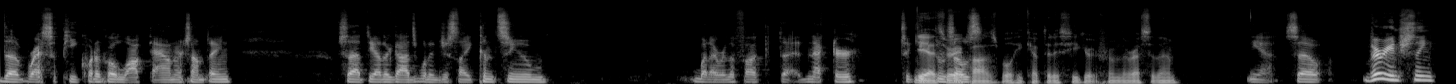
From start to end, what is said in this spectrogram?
the recipe quote unquote locked down or something, so that the other gods wouldn't just like consume whatever the fuck the nectar to keep Yeah, it's themselves. very possible he kept it a secret from the rest of them. Yeah, so very interesting.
